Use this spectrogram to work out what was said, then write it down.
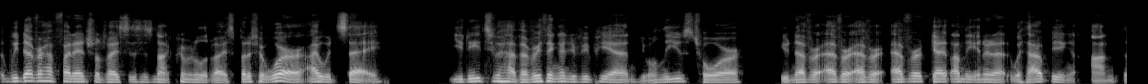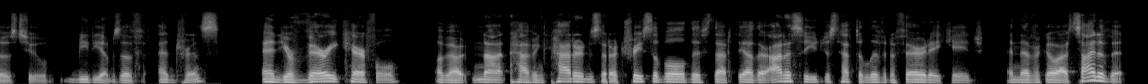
We never have financial advice. This is not criminal advice. But if it were, I would say you need to have everything on your VPN. You only use Tor. You never, ever, ever, ever get on the internet without being on those two mediums of entrance. And you're very careful about not having patterns that are traceable, this, that, the other. Honestly, you just have to live in a Faraday cage and never go outside of it.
